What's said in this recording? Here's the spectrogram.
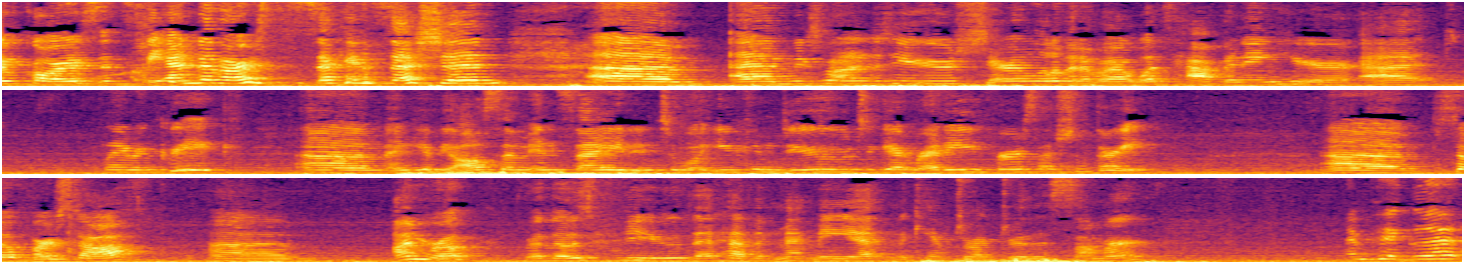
Of course. It's the end of our second session, um, and we just wanted to share a little bit about what's happening here at Lantern Creek um, and give you all some insight into what you can do to get ready for session three. Um, so, first off, um, I'm Rook, for those of you that haven't met me yet, I'm the camp director this summer. I'm Piglet.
